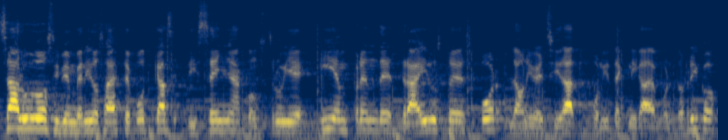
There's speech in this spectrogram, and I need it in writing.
Saludos y bienvenidos a este podcast Diseña, Construye y Emprende, traído ustedes por la Universidad Politécnica de Puerto Rico.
